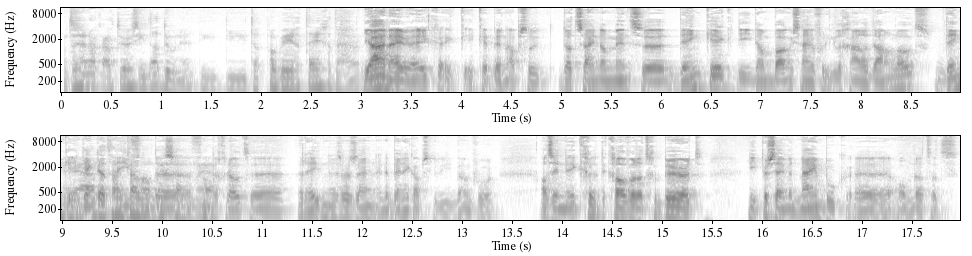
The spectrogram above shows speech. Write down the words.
Want er zijn ook auteurs die dat doen, hè? Die, die dat proberen tegen te houden. Ja, nee, ik, ik, ik ben absoluut. Dat zijn dan mensen, denk ik, die dan bang zijn voor illegale downloads. Denk, Ja, ik denk dat dat, een van, de, samen, van ja. de grote redenen zou zijn. En daar ben ik absoluut niet bang voor. Als in, ik, ik geloof dat het gebeurt. Niet per se met mijn boek, eh, omdat het.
